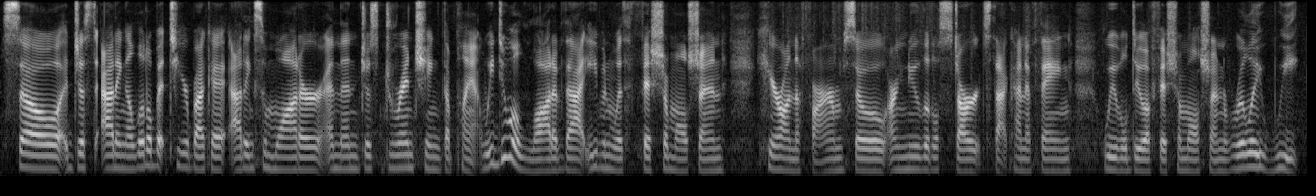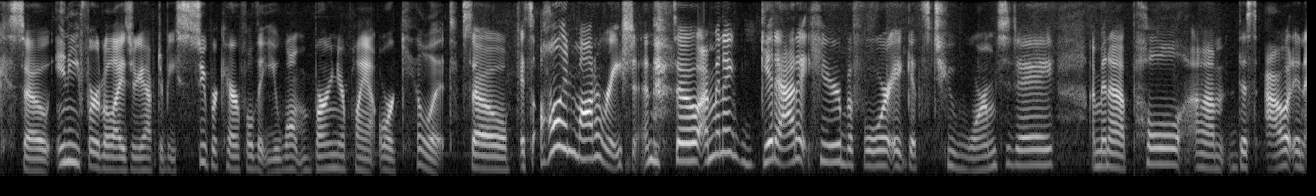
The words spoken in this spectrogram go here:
So just adding a little bit to your bucket, adding some water, and then just drenching the plant. We do a lot of that even with fish emulsion here on the farm. So our new little starts, that kind of thing, we will do a fish emulsion really weak. So any fertilizer, you have to be super careful that you won't burn your plant or kill it. So it's all in moderation. So I'm gonna get at it here before it gets too warm today. I'm gonna pull um, this out and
